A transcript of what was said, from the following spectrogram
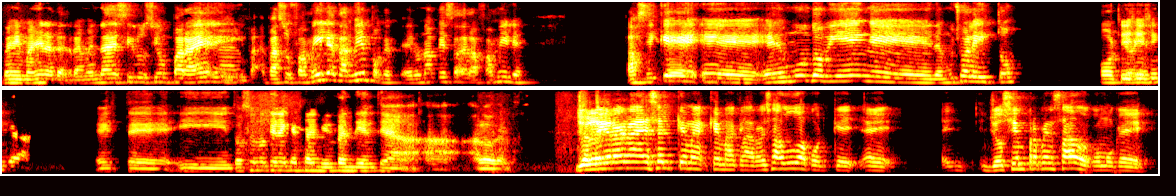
pues imagínate, tremenda desilusión para él y para, su familia también, porque era una pieza de la familia. Así que eh, es un mundo bien eh, de mucho listo, porque sí, sí, Este, y entonces uno tiene que estar bien pendiente a, a, a lo demás. Yo le quiero agradecer que me, que me aclaró esa duda porque yo siempre he pensado como que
